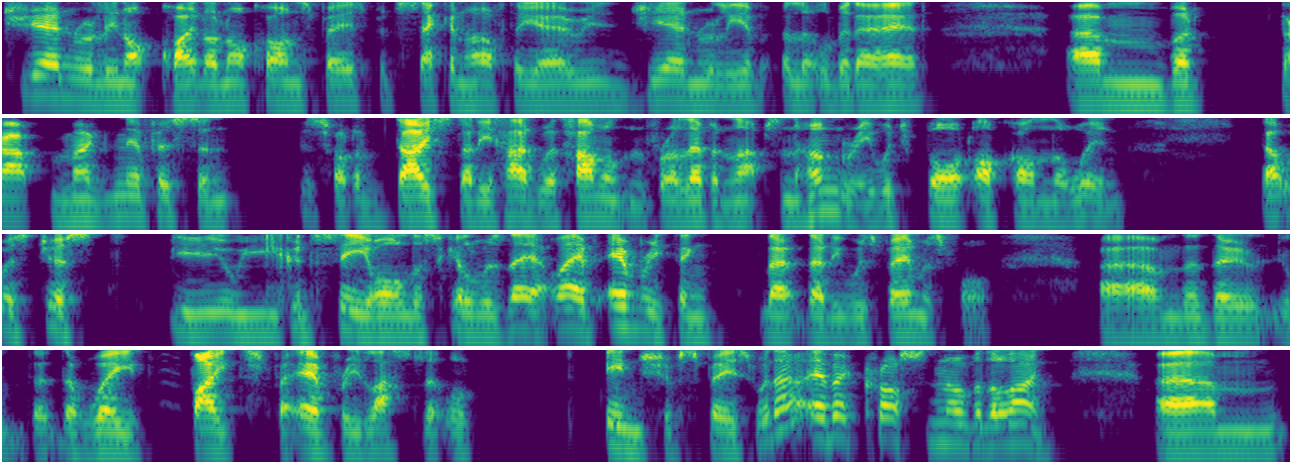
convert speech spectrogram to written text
generally not quite on space, but second half of the year is generally a, a little bit ahead. Um, but that magnificent sort of dice that he had with Hamilton for 11 laps in Hungary, which bought Ocon the win, that was just you you could see all the skill was there, everything that, that he was famous for. Um, the, the the way he fights for every last little inch of space without ever crossing over the line, um,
